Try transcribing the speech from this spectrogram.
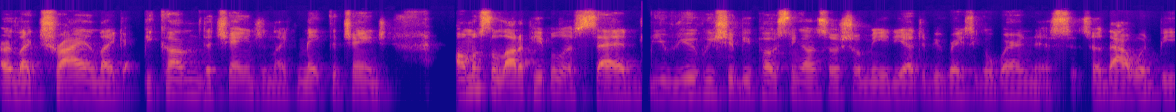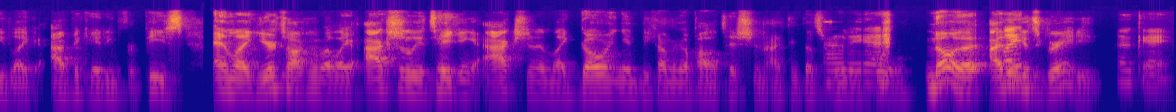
or like try and like become the change and like make the change. Almost a lot of people have said you, you we should be posting on social media to be raising awareness. So that would be like advocating for peace. And like you're talking about like actually taking action and like going and becoming a politician. I think that's really oh, yeah. cool. No, that, I think it's great. Okay.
